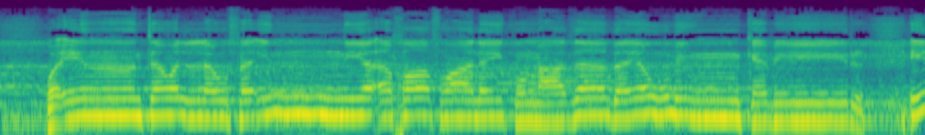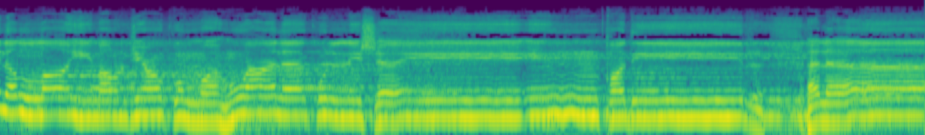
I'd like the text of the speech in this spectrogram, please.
وإن تولوا فإني أخاف عليكم عذاب يوم كبير إلى الله مرجعكم وهو على كل شيء قدير ألا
